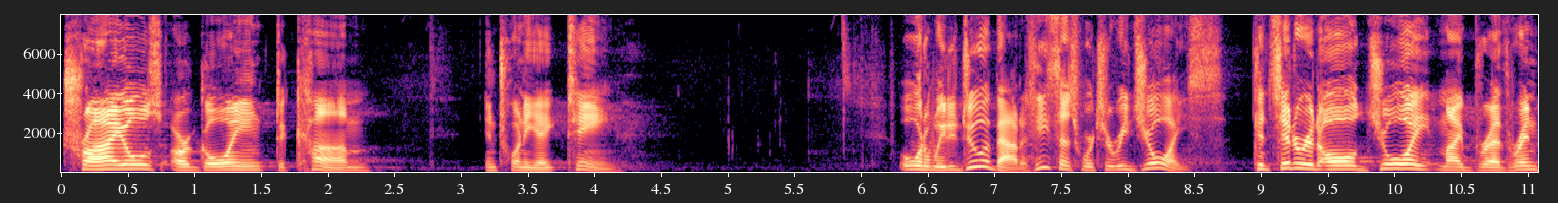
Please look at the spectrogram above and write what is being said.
Trials are going to come in 2018. Well, what are we to do about it? He says we're to rejoice. Consider it all joy, my brethren,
